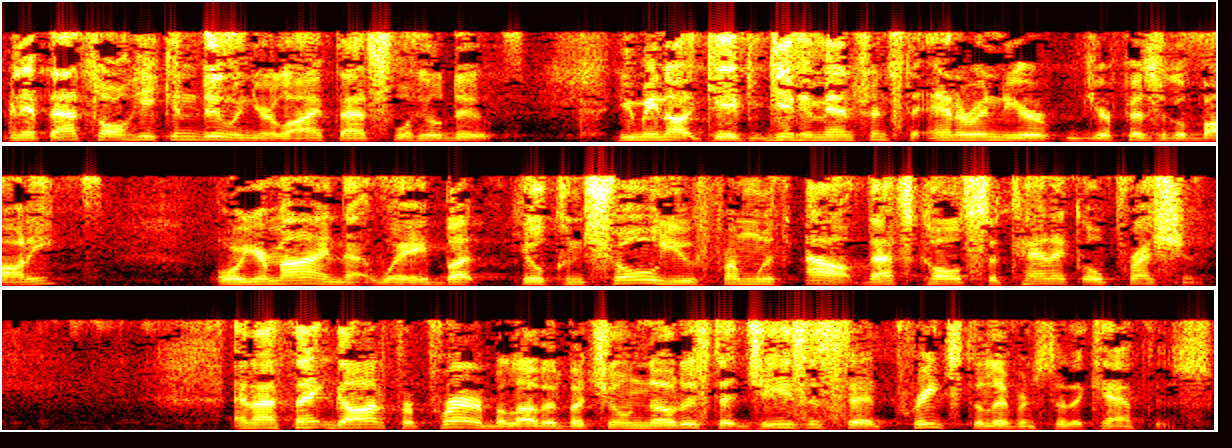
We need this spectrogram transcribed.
And if that's all he can do in your life, that's what he'll do. You may not give, give him entrance to enter into your, your physical body or your mind that way, but he'll control you from without. That's called satanic oppression. And I thank God for prayer, beloved, but you'll notice that Jesus said, preach deliverance to the captives.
